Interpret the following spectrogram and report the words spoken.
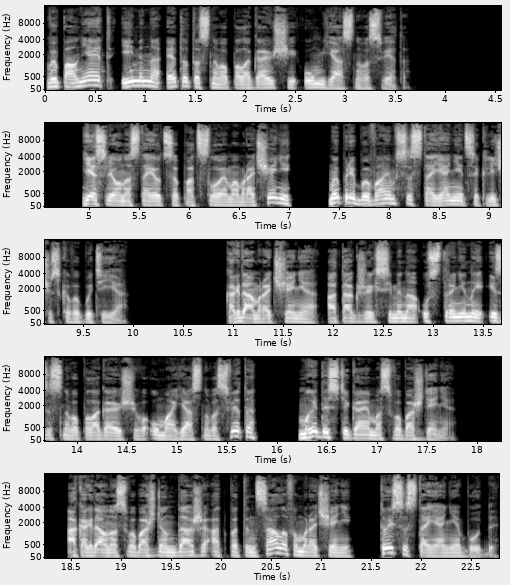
выполняет именно этот основополагающий ум ясного света. Если он остается под слоем омрачений, мы пребываем в состоянии циклического бытия. Когда омрачения, а также их семена устранены из основополагающего ума ясного света, мы достигаем освобождения. А когда он освобожден даже от потенциалов омрачений, то и состояние Будды.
